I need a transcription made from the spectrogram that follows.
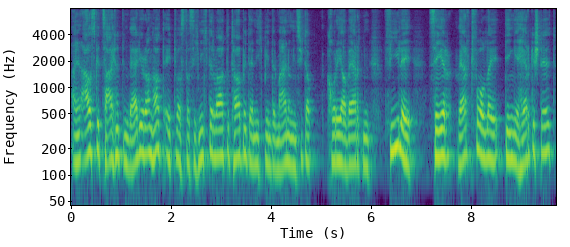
einen ausgezeichneten Value-Rang hat, etwas, das ich nicht erwartet habe, denn ich bin der Meinung, in Südkorea werden viele sehr wertvolle Dinge hergestellt.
